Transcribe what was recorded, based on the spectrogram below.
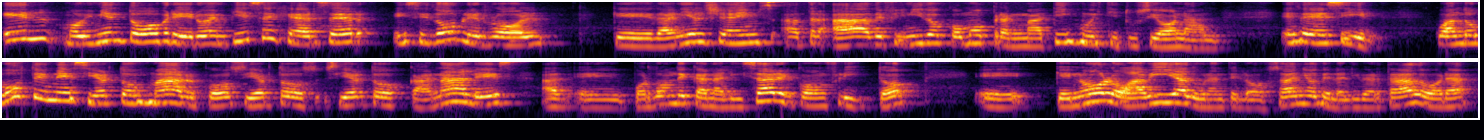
el movimiento obrero empieza a ejercer ese doble rol que Daniel James ha, definido como pragmatismo institucional. Es decir, cuando vos tenés ciertos marcos, ciertos, ciertos canales eh, por donde canalizar el conflicto, que no lo había durante los años de la libertadora.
